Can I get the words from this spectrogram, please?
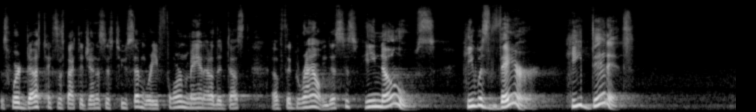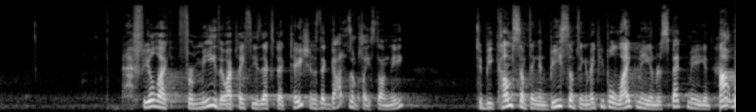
This word dust takes us back to Genesis 2 7, where he formed man out of the dust of the ground. This is, he knows. He was there. He did it. I feel like for me, though, I place these expectations that God hasn't placed on me to become something and be something and make people like me and respect me and not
